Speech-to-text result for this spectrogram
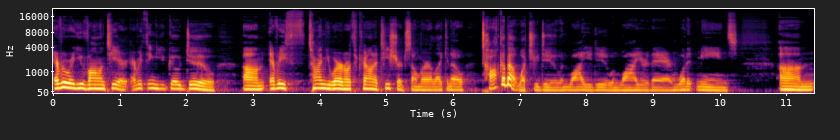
Everywhere you volunteer, everything you go do, um, every th- time you wear a OrthoCarolina T-shirt somewhere, like you know, talk about what you do and why you do and why you're there and what it means. Um,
